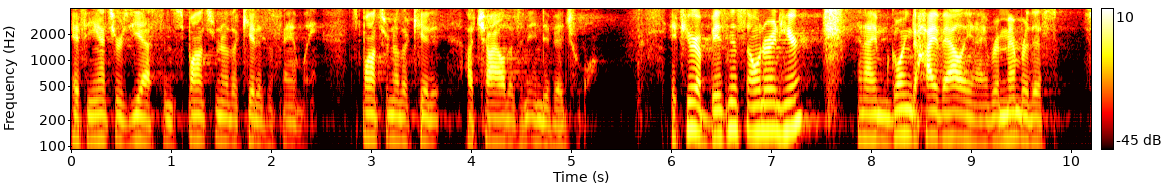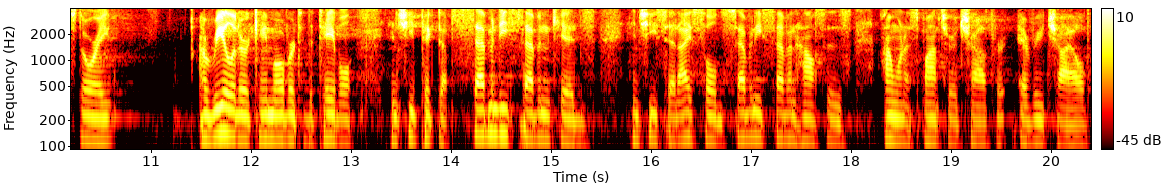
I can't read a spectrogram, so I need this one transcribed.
If the answer is yes, then sponsor another kid as a family. Sponsor another kid, a child as an individual. If you're a business owner in here, and I'm going to High Valley and I remember this story, a realtor came over to the table and she picked up 77 kids and she said, I sold 77 houses. I want to sponsor a child for every child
